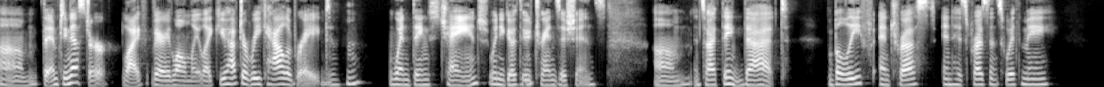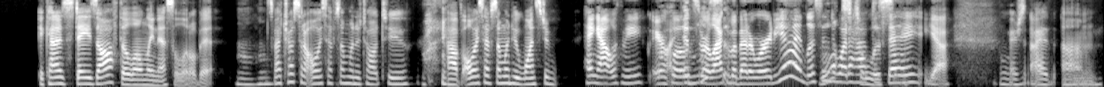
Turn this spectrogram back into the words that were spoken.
Um, the empty nester life very lonely. Like you have to recalibrate Mhm. when things change, when you go through transitions. Um, and so I think that belief and trust in his presence with me, it kind of stays off the loneliness a little bit. Mhm. So I trust that I always have someone to talk to. Right. I've always have someone who wants to hang out with me, air quotes for lack of a better word. Yeah, and listen to what I Wants to have to, say. Yeah. There's Mhm. I um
